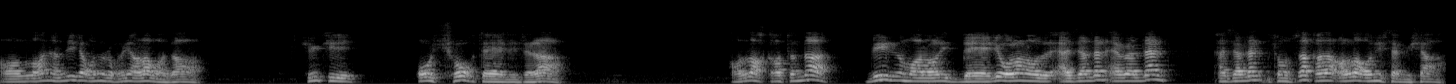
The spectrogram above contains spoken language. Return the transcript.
Allah'ın emriyle onun ruhunu alamaz ha. Çünkü o çok değerlidir ha. Allah katında bir numaralı değeri olan odur. Ezelden evvelden ezelden sonsuza kadar Allah onu istemiş ha.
